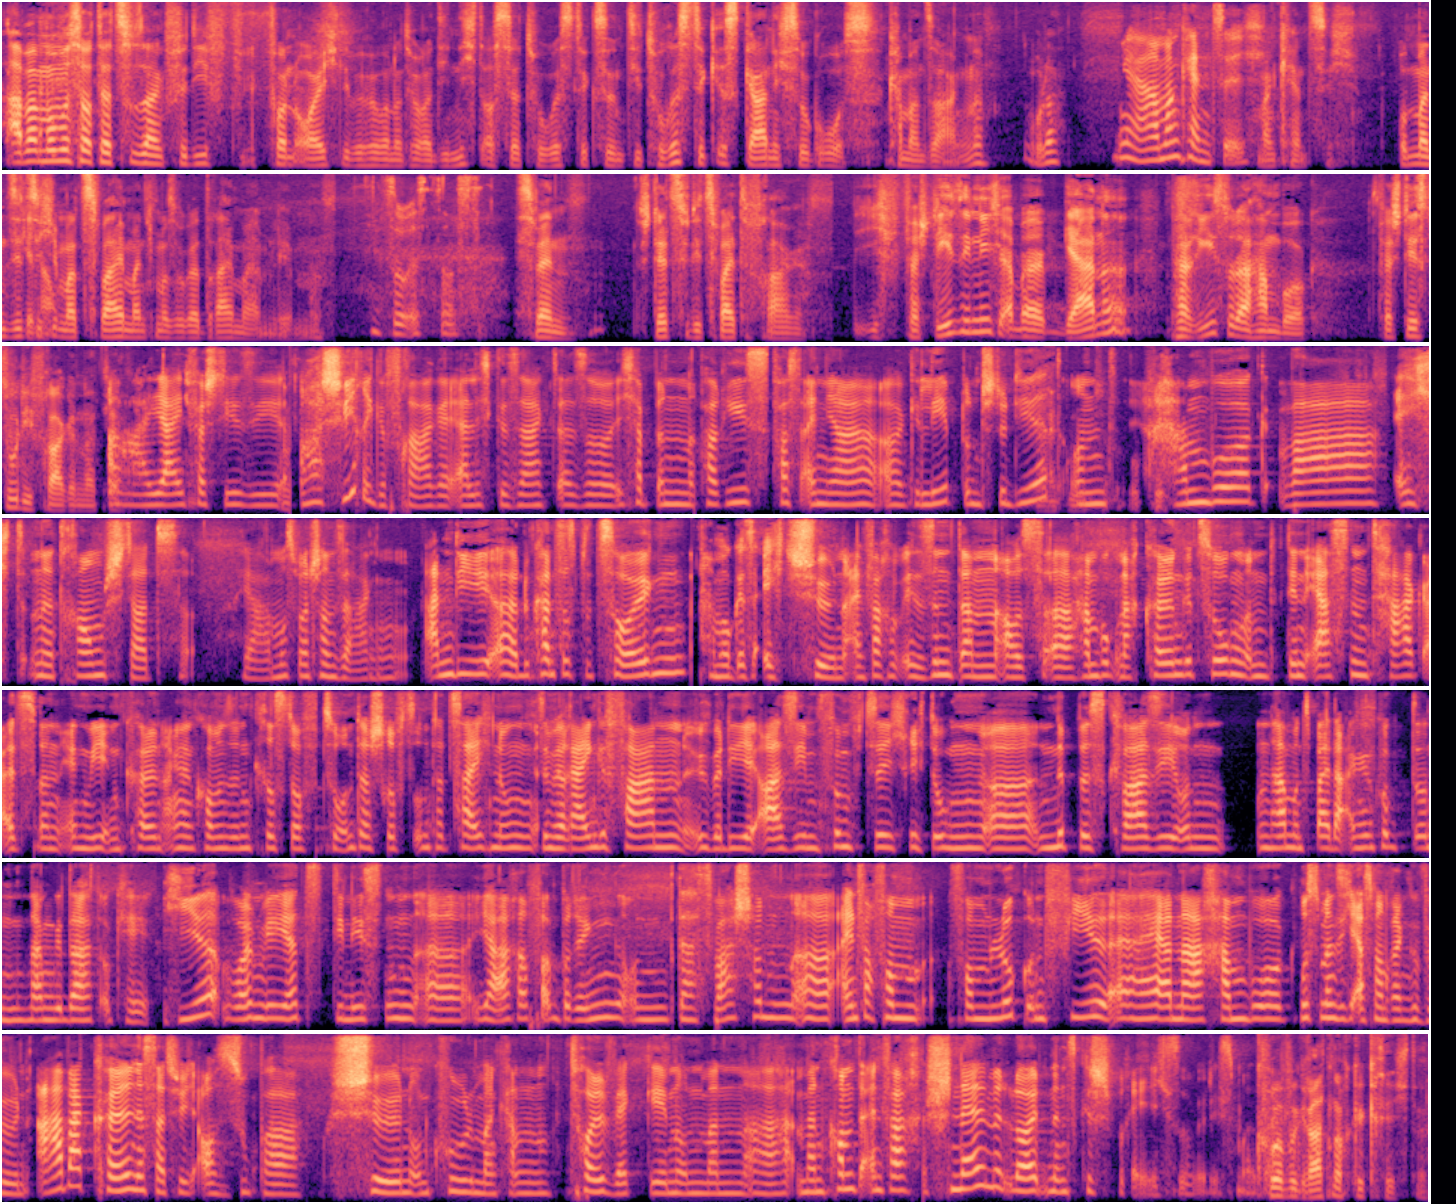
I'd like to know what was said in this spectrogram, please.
Aber man muss auch dazu sagen, für die von euch, liebe Hörerinnen und Hörer, die nicht aus der Touristik sind, die Touristik ist gar nicht so groß, kann man sagen, ne? oder? Ja, man kennt sich. Man kennt sich. Und man sieht Genau. sich immer zwei, manchmal sogar dreimal im Leben. Ne? So ist das. Sven, stellst du die zweite Frage? Ich verstehe sie nicht, aber gerne Paris oder Hamburg. Verstehst du die Frage, Nadja? Ah, ja, ich verstehe Sie. Oh, schwierige Frage, ehrlich gesagt. Also ich habe in Paris fast ein Jahr äh, gelebt und studiert gut, und okay. Hamburg war echt eine Traumstadt. Ja, muss man schon sagen. Andi, äh, du kannst das bezeugen. Hamburg ist echt schön. Einfach, wir sind dann aus äh, Hamburg nach Köln gezogen und den ersten Tag, als wir dann irgendwie in Köln angekommen sind, Christoph zur Unterschriftsunterzeichnung, sind wir reingefahren über die A57 Richtung äh, Nippes quasi und und haben uns beide angeguckt und haben gedacht, okay, hier wollen wir jetzt die nächsten äh, Jahre verbringen. Und das war schon äh, einfach vom, vom Look und Feel her nach Hamburg, muss man sich erstmal dran gewöhnen. Aber Köln ist natürlich auch super schön und cool. Man kann toll weggehen und man, äh, man kommt einfach schnell mit Leuten ins Gespräch, so würde ich es mal sagen. Kurve gerade noch gekriegt. Ja.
